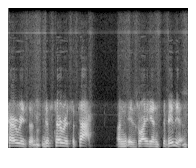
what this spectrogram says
terrorism, this terrorist attack on Israeli and civilians.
